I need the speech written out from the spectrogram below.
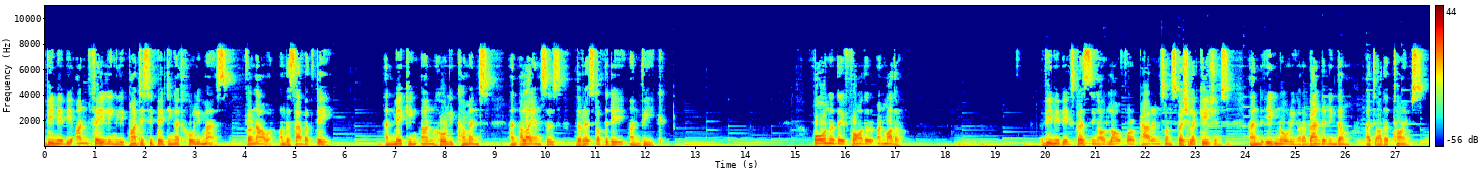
We may be unfailingly participating at Holy Mass for an hour on the Sabbath day and making unholy comments and alliances the rest of the day and week honor thy father and mother. We may be expressing our love for our parents on special occasions and ignoring or abandoning them at other times.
